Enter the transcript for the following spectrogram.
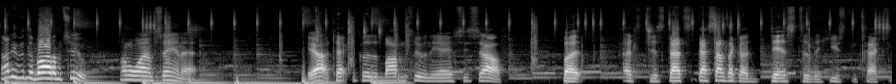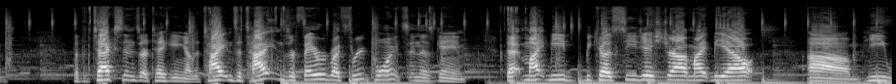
Not even the bottom two. I don't know why I'm saying that. Yeah, technically the bottom two in the AFC South. But that's just that's that sounds like a diss to the Houston Texans. But the Texans are taking out the Titans. The Titans are favored by three points in this game. That might be because CJ Stroud might be out. Um, he,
